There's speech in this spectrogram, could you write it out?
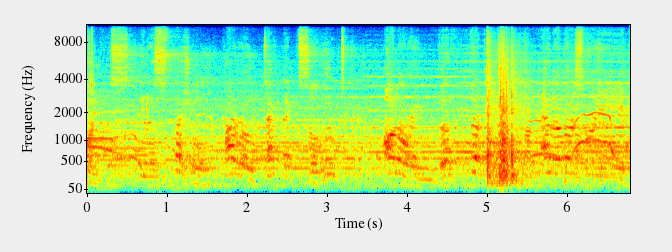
join us in a special pyrotechnic salute honoring the 30th anniversary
